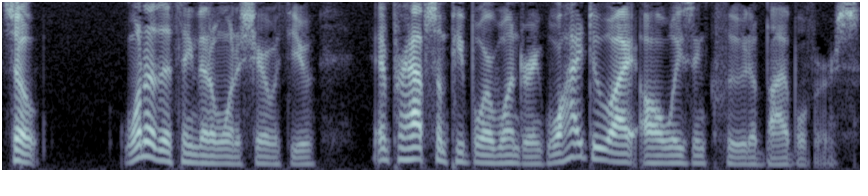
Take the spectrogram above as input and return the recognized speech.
So, one other thing that I want to share with you, and perhaps some people are wondering, why do I always include a Bible verse?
